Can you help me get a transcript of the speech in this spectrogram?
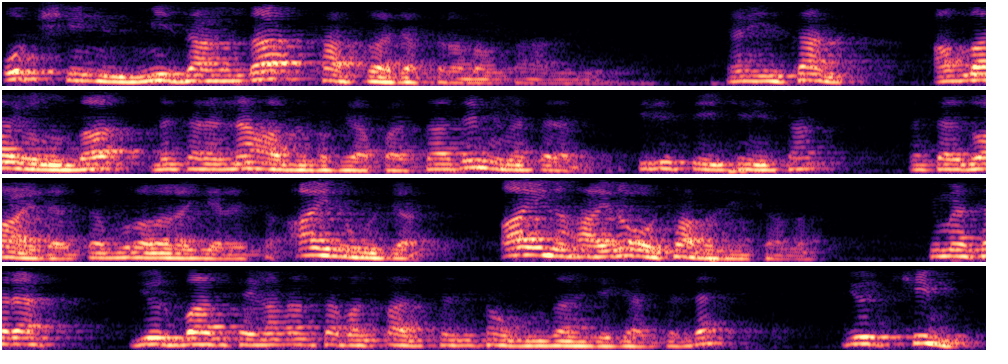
o kişinin mizanında tartılacaktır Allah-u Teala diyor. Yani insan Allah yolunda mesela ne hazırlık yaparsa değil mi mesela Filistin için insan mesela dua ederse buralara gelirse aynı hoca aynı hayra ortağız inşallah. Çünkü mesela diyor bazı peygamberler başka hadislerde tam okulumuzdan önceki hadislerde diyor kim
